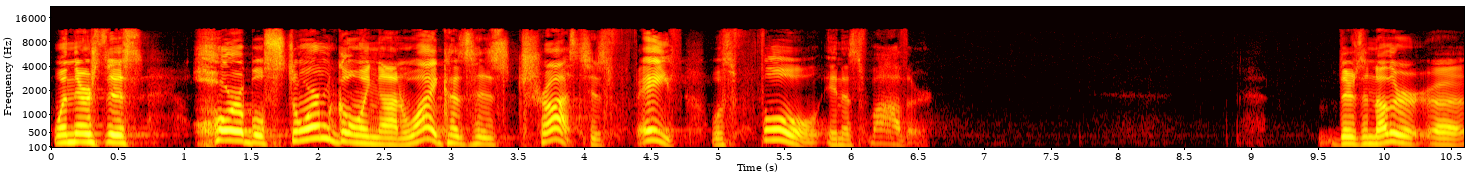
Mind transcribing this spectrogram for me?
when there's this horrible storm going on. Why? Because his trust, his faith was full in his Father. There's another uh,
